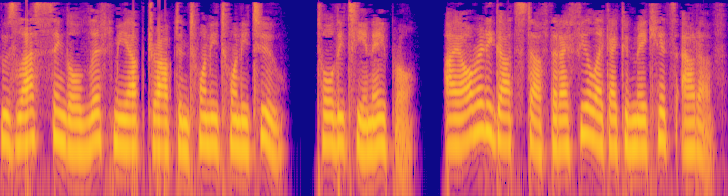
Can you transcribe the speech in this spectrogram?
whose last single Lift Me Up dropped in 2022, told ET in April, I already got stuff that I feel like I could make hits out of.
